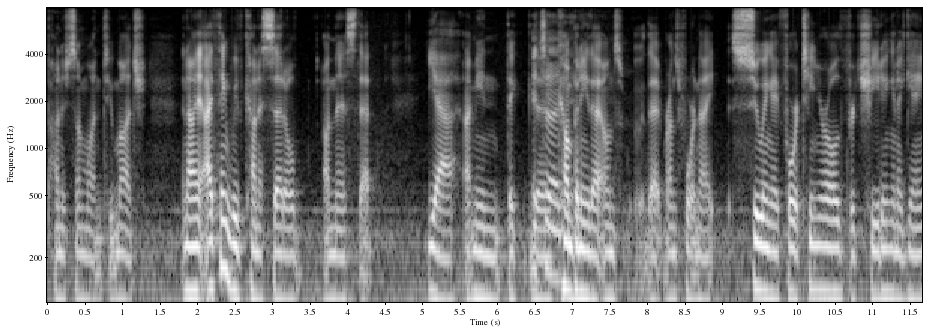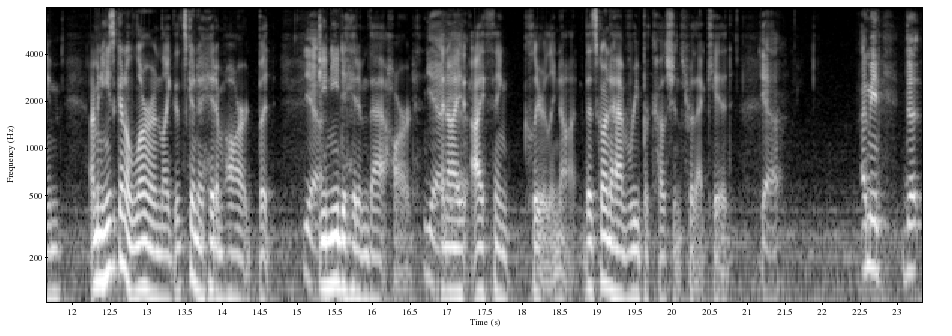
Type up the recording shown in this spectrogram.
punish someone too much. And I, I think we've kind of settled on this that, yeah, I mean, the, the a- company that owns that runs Fortnite suing a 14 year old for cheating in a game. I mean, he's gonna learn. Like, it's gonna hit him hard, but Yeah. do you need to hit him that hard? Yeah, And yeah. I, I think clearly not. That's going to have repercussions for that kid. Yeah. I mean, the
